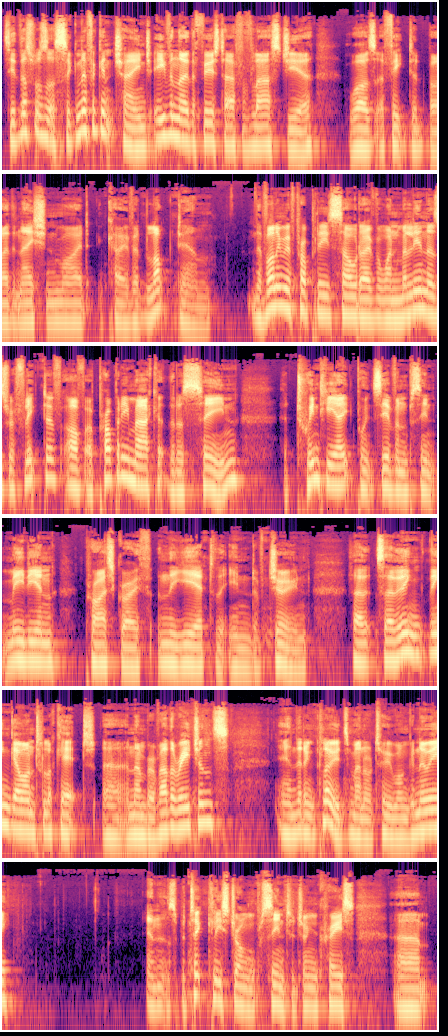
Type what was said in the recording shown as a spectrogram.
said this was a significant change, even though the first half of last year was affected by the nationwide COVID lockdown. The volume of properties sold over 1 million is reflective of a property market that has seen a 28.7% median price growth in the year to the end of June. So, so then, then go on to look at uh, a number of other regions, and that includes Manawatu Wanganui, and it's a particularly strong percentage increase. Um,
